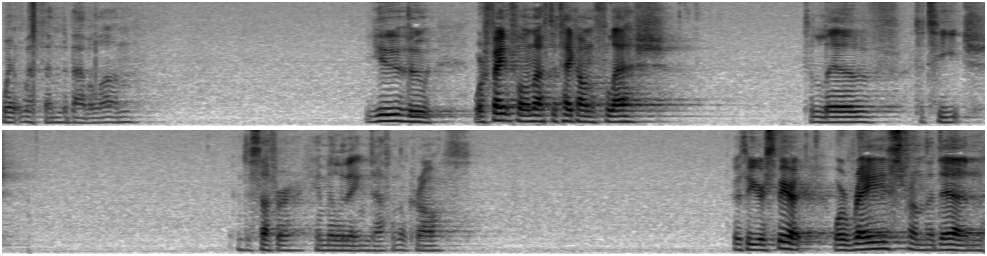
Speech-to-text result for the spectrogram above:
went with them to Babylon. You who were faithful enough to take on flesh, to live, to teach, and to suffer humiliating death on the cross. Who through your Spirit were raised from the dead.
